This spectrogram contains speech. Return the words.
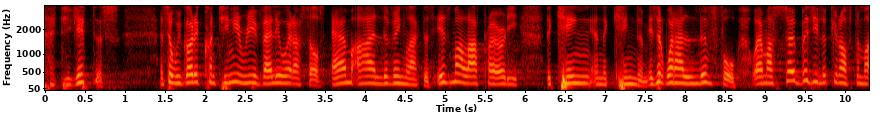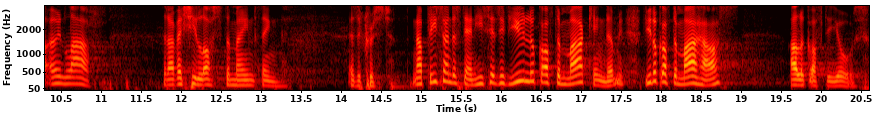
Do you get this? And so we've got to continue to reevaluate ourselves. Am I living like this? Is my life priority the king and the kingdom? Is it what I live for? Or am I so busy looking after my own life that I've actually lost the main thing as a Christian? Now, please understand, he says, if you look after my kingdom, if you look after my house, I'll look after yours.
